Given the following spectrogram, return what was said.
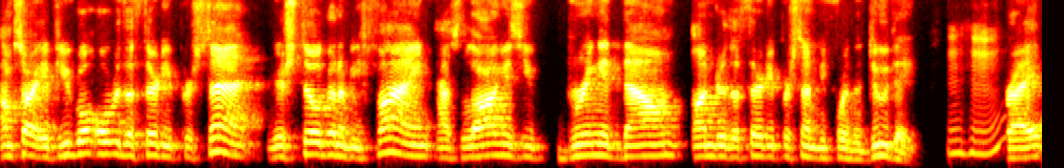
I'm sorry, if you go over the 30%, you're still going to be fine as long as you bring it down under the 30% before the due date, Mm-hmm. right?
